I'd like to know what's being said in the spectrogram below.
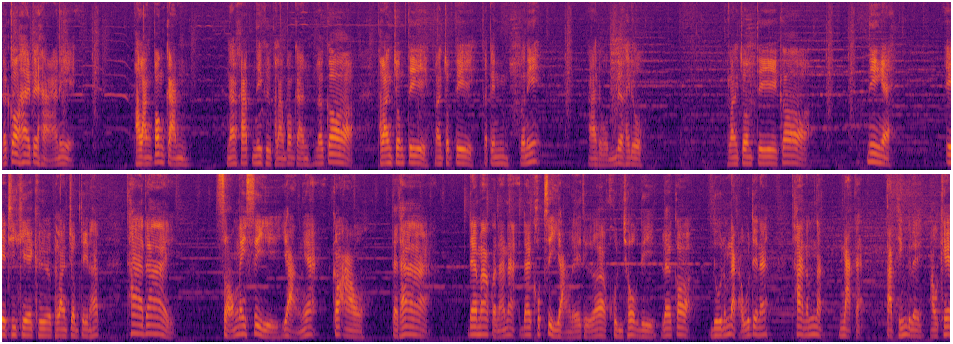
แล้วก็ให้ไปหานี่พลังป้องกันนะครับ นี่คือพลังป้องกัน แล้วก็พลังโจมตี พลังโจมตีจะเป็นตัวนี้อ่าเดี๋ยวผมเลือกให้ดู ลังโจมตีก็นี่ไง ATK คือพลังโจมตีนะครับ ถ้าได้ 2 ใน 4 อย่างเนี้ยก็เอา แต่ถ้าได้มากกว่านั้นอะได้ครบ 4 อย่างเลยถือว่าคุณโชคดี แล้วก็ดูน้ำหนักอาวุธด้วยนะ ถ้าน้ำหนักหนักอะตัดทิ้งไปเลย เอาแค่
